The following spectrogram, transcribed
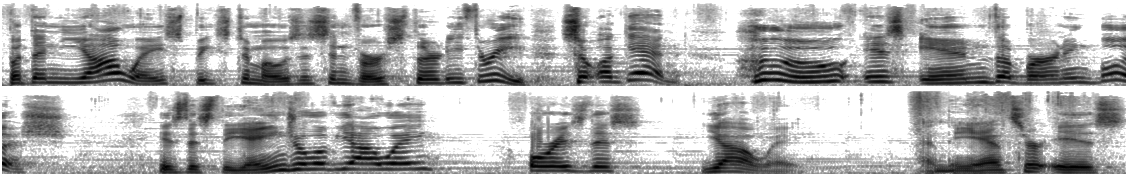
but then Yahweh speaks to Moses in verse 33. So again, who is in the burning bush? Is this the angel of Yahweh or is this Yahweh? And the answer is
